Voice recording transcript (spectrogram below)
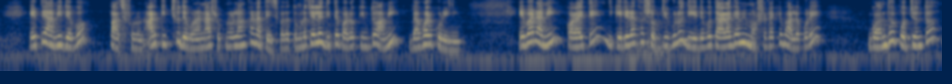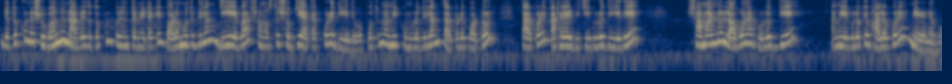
এতে আমি দেব পাঁচ ফোড়ন। আর কিচ্ছু দেবো না না শুকনো লঙ্কা, না তেজপাতা। তোমরা চাইলে দিতে পারো, কিন্তু আমি ব্যবহার করিনি। এবার আমি কড়াইতে কেটে রাখা সবজিগুলো দিয়ে দেবো, তার আগে আমি মশলাটাকে ভালো করে গন্ধ পর্যন্ত, যতক্ষণ না সুগন্ধ না বেরো ততক্ষণ পর্যন্ত আমি এটাকে গরম হতে দিলাম। দিয়ে এবার সমস্ত সবজি এক এক করে দিয়ে দেবো। প্রথমে আমি কুমড়ো দিলাম, তারপরে পটল, তারপরে কাঁঠালের বিচিগুলো দিয়ে দিয়ে সামান্য লবণ আর হলুদ দিয়ে আমি এগুলোকে ভালো করে নেড়ে নেব।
